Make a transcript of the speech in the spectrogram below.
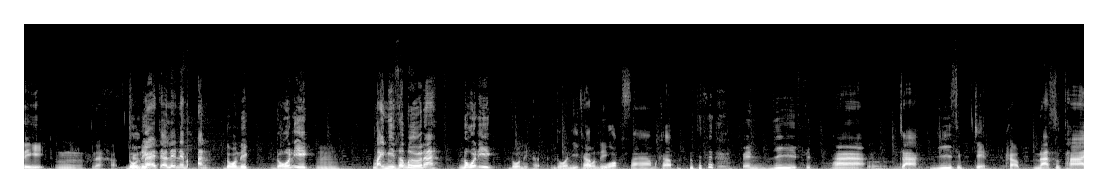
ตี้อืมนะครับโดถึนงอีกแม้จะเล่นในบ้าน โดนอีกโดนอีกอืมไม่มีเสมอนะ โดนอีก โดนอีกฮะ โดนอีกครับ โดนอีกบวก 3 ครับ เป็น เออ 25 จาก 27 ครับ นัดสุดท้าย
